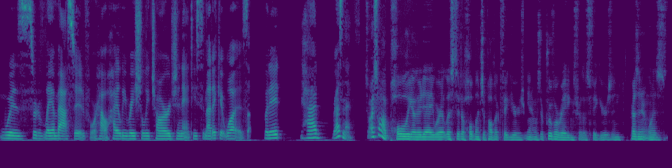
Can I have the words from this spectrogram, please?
was sort of lambasted for how highly racially charged and anti-semitic it was but it had resonance so I saw a poll the other day where it listed a whole bunch of public figures. You know, it was approval ratings for those figures, and President was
